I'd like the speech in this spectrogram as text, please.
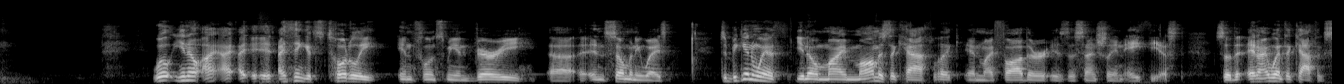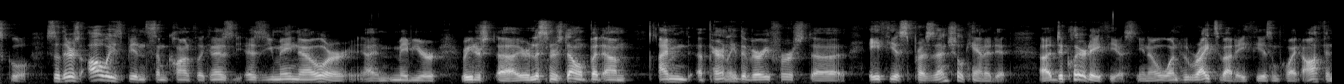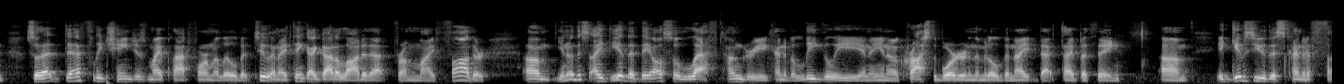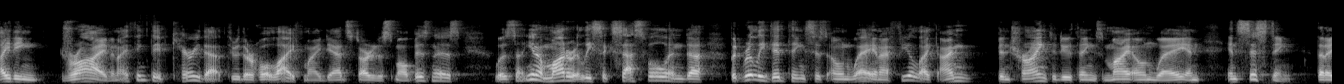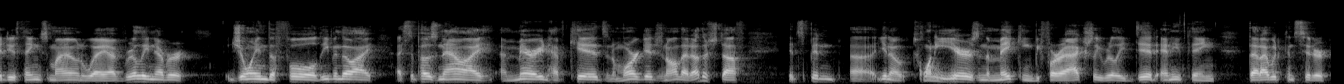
Well, you know, I I, I think it's totally influenced me in very uh, in so many ways to begin with, you know, my mom is a Catholic and my father is essentially an atheist. So, that, and I went to Catholic school. So there's always been some conflict. And as, as you may know, or uh, maybe your readers, uh, your listeners don't, but um, I'm apparently the very first uh, atheist presidential candidate, uh, declared atheist, you know, one who writes about atheism quite often. So that definitely changes my platform a little bit too. And I think I got a lot of that from my father um, you know, this idea that they also left Hungary kind of illegally and, you know, across the border in the middle of the night, that type of thing. Um, it gives you this kind of fighting drive. And I think they've carried that through their whole life. My dad started a small business, was, uh, you know, moderately successful, and, uh, but really did things his own way. And I feel like I'm been trying to do things my own way and insisting that I do things my own way. I've really never joined the fold, even though I, I suppose now I, I'm married, have kids and a mortgage and all that other stuff it's been uh, you know 20 years in the making before I actually really did anything that I would consider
